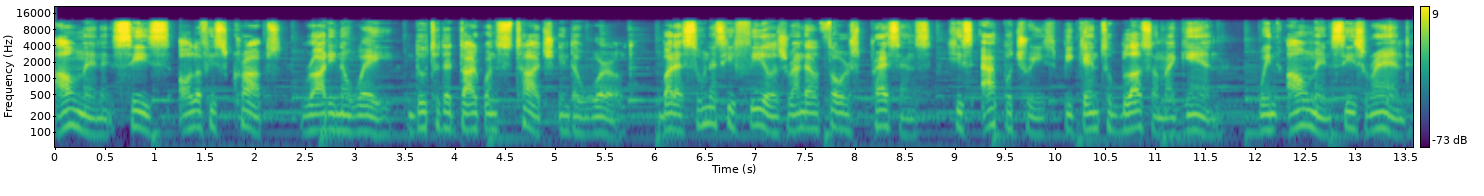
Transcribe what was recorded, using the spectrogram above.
Almen sees all of his crops rotting away due to the Dark One's touch in the world. But as soon as he feels Rand al'Thor's presence, his apple trees begin to blossom again. When Almen sees Rand,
